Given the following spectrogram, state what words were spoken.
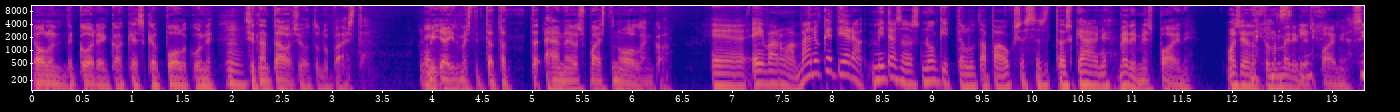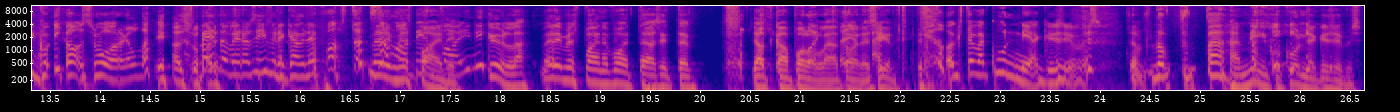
ja ollut niiden koiden kanssa keskellä polku, niin mm. sitähän tämä olisi joutunut väistämään. Niin. Ja ilmeisesti tätä, hän ei olisi väistänyt ollenkaan. Ee, ei varmaan. Mä en oikein tiedä, mitä sanoisi nokittelutapauksessa sitten olisi käynyt. Merimiespaini. Mä olisin ehdottanut merimiespainia. Niin kuin ihan suorilta. Ihan suorilta. Ventoveras ihminen kävelee vastaan Merimiespaini. paini. Kyllä. Merimiespaini voittaja sitten jatkaa polulla ja toinen siirtyy. Onko tämä kunniakysymys? No vähän niin kuin kunniakysymys.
